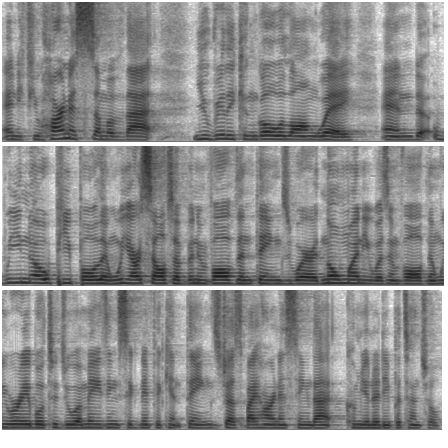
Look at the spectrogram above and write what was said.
And if you harness some of that, you really can go a long way. And we know people and we ourselves have been involved in things where no money was involved and we were able to do amazing, significant things just by harnessing that community potential.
